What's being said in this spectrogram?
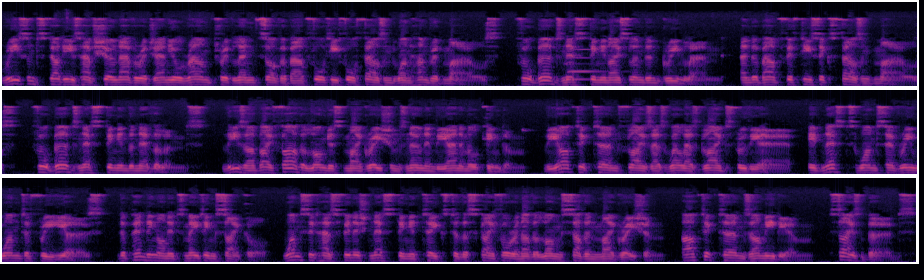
Recent studies have shown average annual round trip lengths of about 44,100 miles for birds nesting in Iceland and Greenland, and about 56,000 miles for birds nesting in the Netherlands. These are by far the longest migrations known in the animal kingdom. The Arctic tern flies as well as glides through the air. It nests once every one to three years, depending on its mating cycle. Once it has finished nesting, it takes to the sky for another long southern migration. Arctic terns are medium sized birds.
